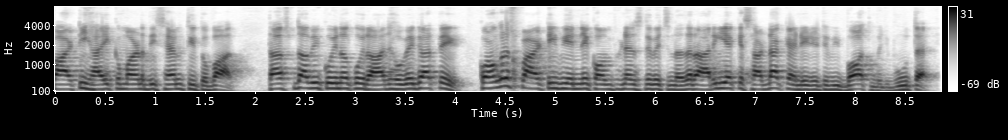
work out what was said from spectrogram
ਪਾਰਟੀ ਹਾਈ ਕਮਾਂਡ ਦੀ ਸਹਿਮਤੀ ਤੋਂ ਬਾਅਦ। ਤਾਂ ਉਸ ਦਾ ਵੀ ਕੋਈ ਨਾ ਕੋਈ ਰਾਜ ਹੋਵੇਗਾ ਤੇ ਕਾਂਗਰਸ ਪਾਰਟੀ ਵੀ ਇੰਨੇ ਕੌਨਫੀਡੈਂਸ ਦੇ ਵਿੱਚ ਨਜ਼ਰ ਆ ਰਹੀ ਹੈ ਕਿ ਸਾਡਾ ਕੈਂਡੀਡੇਟ ਵੀ ਬਹੁਤ ਮਜ਼ਬੂਤ ਹੈ।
